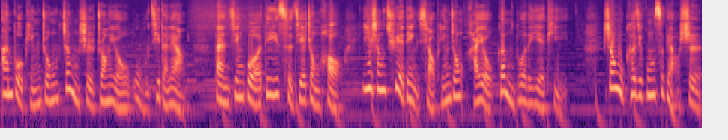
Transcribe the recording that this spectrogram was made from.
安布瓶中正式装有五剂的量，但经过第一次接种后，医生确定小瓶中还有更多的液体。生物科技公司表示，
